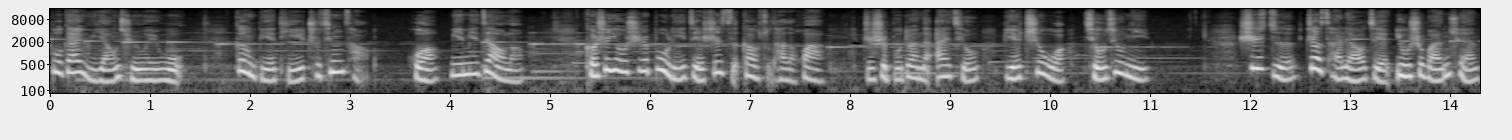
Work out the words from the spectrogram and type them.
不该与羊群为伍，更别提吃青草或咩咩叫了。可是幼狮不理解狮子告诉他的话，只是不断的哀求：“别吃我，求求你。”狮子这才了解幼狮完全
